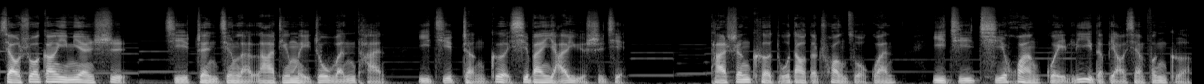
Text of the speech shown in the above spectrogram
小说刚一面世，即震惊了拉丁美洲文坛以及整个西班牙语世界。他深刻独到的创作观以及奇幻诡异的表现风格，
